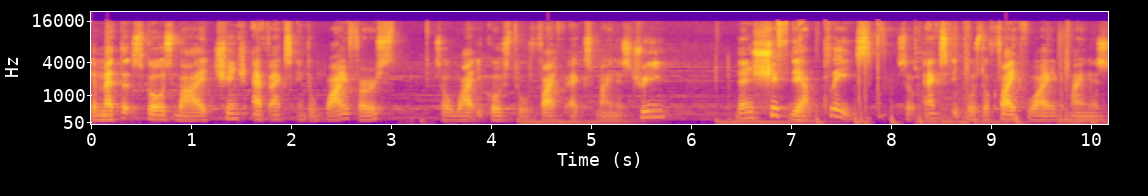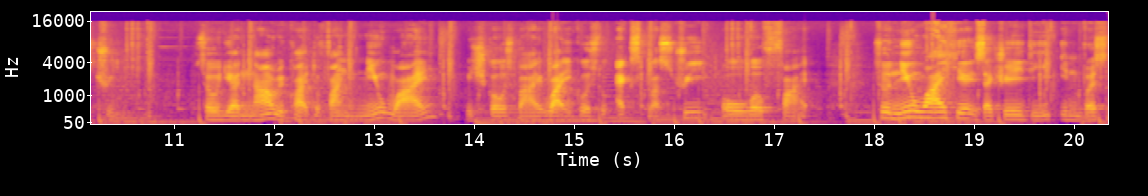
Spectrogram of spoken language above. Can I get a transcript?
The methods goes by change fx into y first. So y equals to 5x minus 3. Then shift their place. So x equals to 5y minus 3. So you are now required to find a new y, which goes by y equals to x plus 3 over 5. So new y here is actually the inverse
